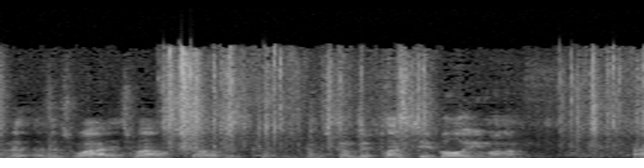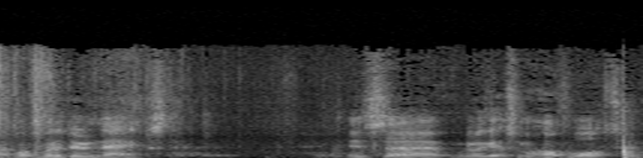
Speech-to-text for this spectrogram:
and, and as wide as well so there's going to be plenty of volume on them. Right, what we're going to do next is uh, we're going to get some hot water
